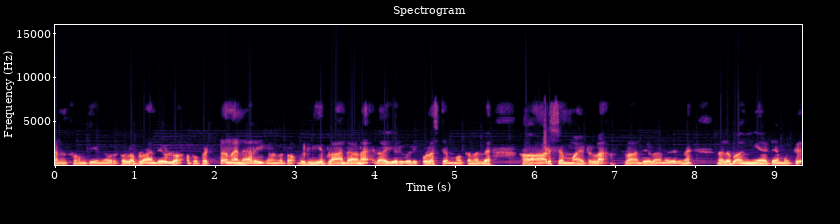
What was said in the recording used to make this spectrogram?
കൺഫേം ചെയ്യുന്നവർക്കുള്ള പ്ലാന്റേ ഉള്ളൂ. അപ്പോൾ പെട്ടെന്ന് തന്നെ അറിയിക്കണം കേട്ടോ. വലിയ പ്ലാന്റ് ആണ്. ഇതാ ഈ ഒരു വലിപ്പമുള്ള സ്റ്റെമ്മൊക്കെ നല്ല ഹാർഡ് സ്റ്റെമ്മായിട്ടുള്ള പ്ലാന്റുകളാണ് വരുന്നത്. നല്ല ഭംഗിയായിട്ട് നമുക്ക്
